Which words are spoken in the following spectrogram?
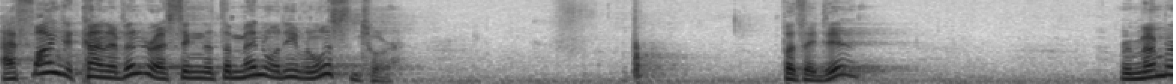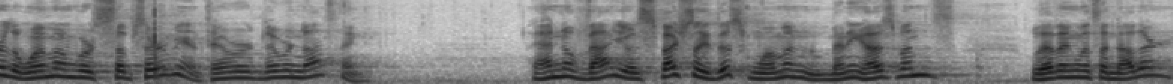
I find it kind of interesting that the men would even listen to her. But they did. Remember, the women were subservient, they were, they were nothing. They had no value, especially this woman, many husbands living with another.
